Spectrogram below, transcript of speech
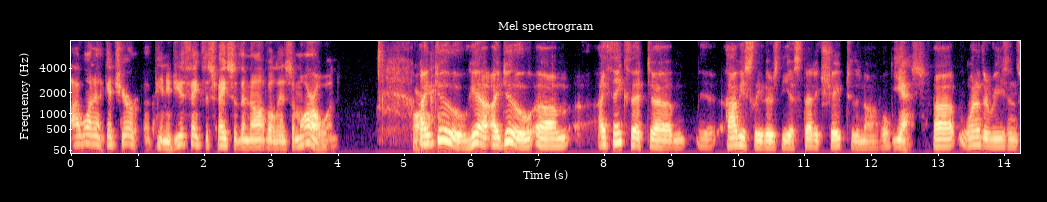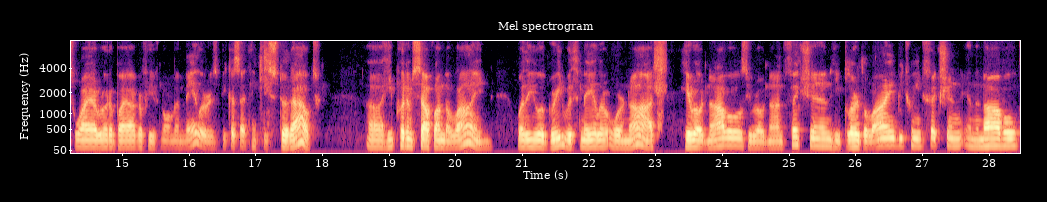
I want to get your opinion. Do you think the space of the novel is a moral one? I do. Yeah, I do. Um, I think that um, obviously there's the aesthetic shape to the novel. Yes. Uh, one of the reasons why I wrote a biography of Norman Mailer is because I think he stood out. Uh, he put himself on the line, whether you agreed with Mailer or not. He wrote novels, he wrote nonfiction, he blurred the line between fiction and the novel.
